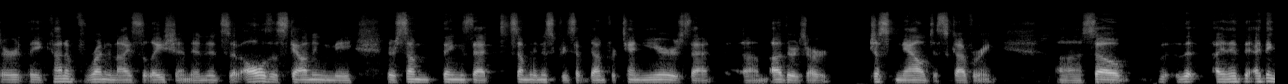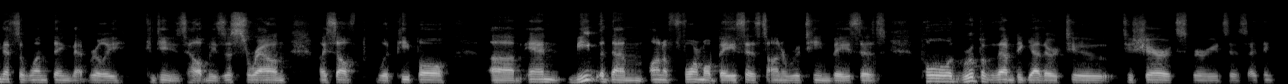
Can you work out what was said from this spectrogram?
They're they kind of run in isolation and it's always astounding to me. There's some things that some industries have done for 10 years that um, others are just now discovering. Uh, so I, th- I think that's the one thing that really continues to help me is just surround myself with people um, and meet with them on a formal basis, on a routine basis, pull a group of them together to to share experiences. I think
